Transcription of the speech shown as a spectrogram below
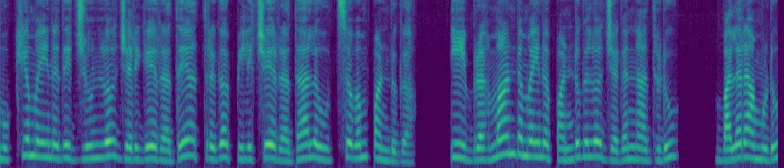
ముఖ్యమైనది జూన్లో జరిగే రథయాత్రగా పిలిచే రథాల ఉత్సవం పండుగ. ఈ బ్రహ్మాండమైన పండుగలో జగన్నాథుడు బలరాముడు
